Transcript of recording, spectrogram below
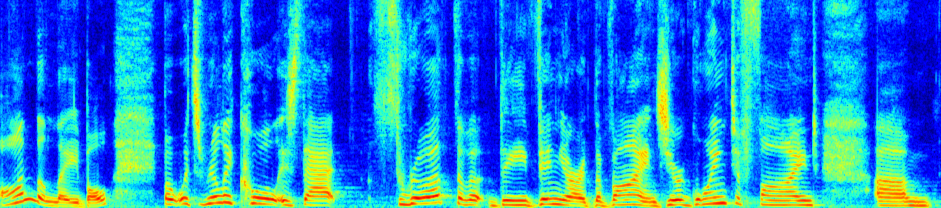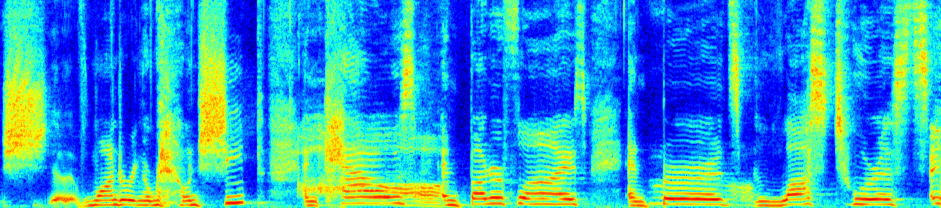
on the label. But what's really cool is that throughout the, the vineyard, the vines, you're going to find um, sh- wandering around sheep and cows and butterflies and birds and lost tourists.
